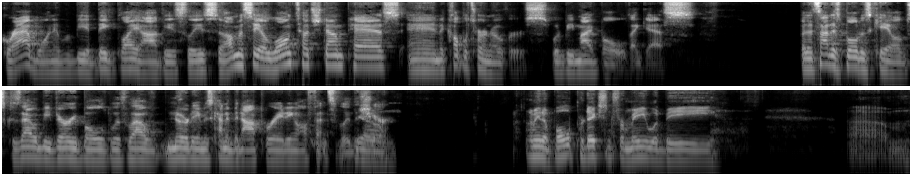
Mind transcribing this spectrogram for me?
grab one, it would be a big play, obviously. So I'm going to say a long touchdown pass and a couple turnovers would be my bold, I guess but it's not as bold as Caleb's because that would be very bold with how Notre Dame has kind of been operating offensively this yeah. year. I mean, a bold prediction for me would be, um,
